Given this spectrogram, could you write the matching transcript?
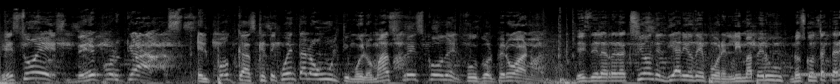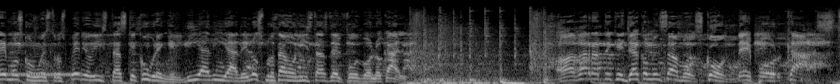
Esto es Deporcast, el podcast que te cuenta lo último y lo más fresco del fútbol peruano. Desde la redacción del diario Depor en Lima, Perú, nos contactaremos con nuestros periodistas que cubren el día a día de los protagonistas del fútbol local. Agárrate que ya comenzamos con Deporcast.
